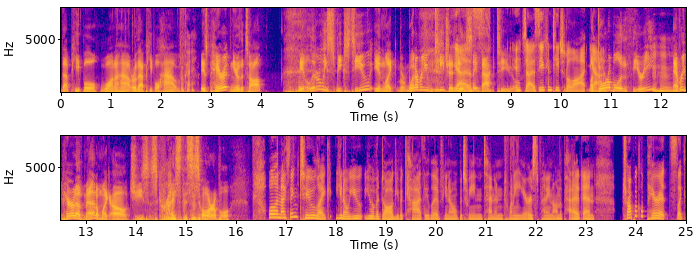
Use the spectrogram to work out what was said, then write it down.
that people want to have or that people have Okay. is parrot near the top. It literally speaks to you in like whatever you teach it, it'll say back to you. It does. You can teach it a lot. Yeah. Adorable in theory. Mhm. Every parrot I've met, I'm like, oh Jesus Christ, this is horrible. Well, and I think too, like you know, you you have a dog, you have a cat. They live, you know, between ten and twenty years, depending on the pet. And tropical parrots, like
